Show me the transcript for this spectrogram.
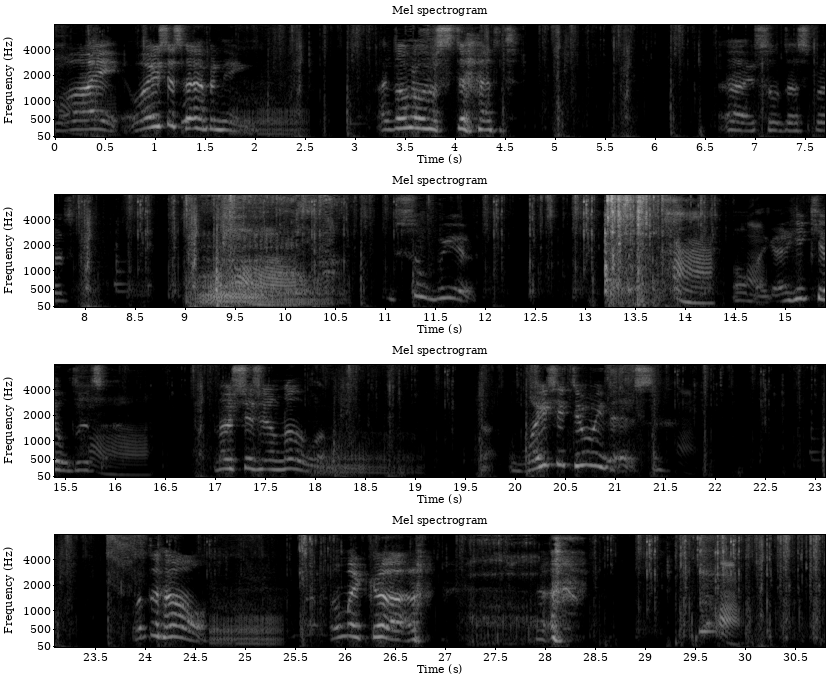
Why? Why is this happening? I don't understand. Ah, I'm so desperate. It's so weird. Oh my god, he killed it. Now she's in another one. Why is he doing this? What the hell? Oh my god.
